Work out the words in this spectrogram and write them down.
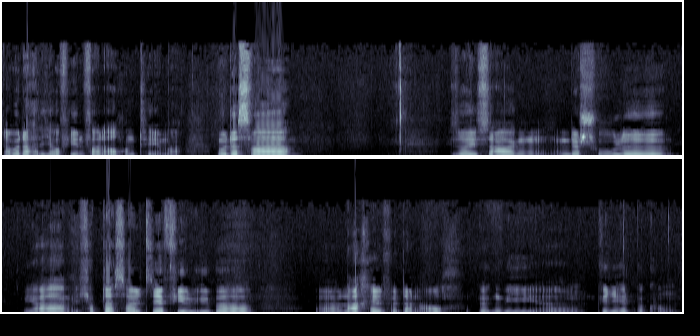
aber da hatte ich auf jeden Fall auch ein Thema. Nur das war, wie soll ich sagen, in der Schule, ja, ich habe das halt sehr viel über äh, Nachhilfe dann auch irgendwie äh, geregelt bekommen.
